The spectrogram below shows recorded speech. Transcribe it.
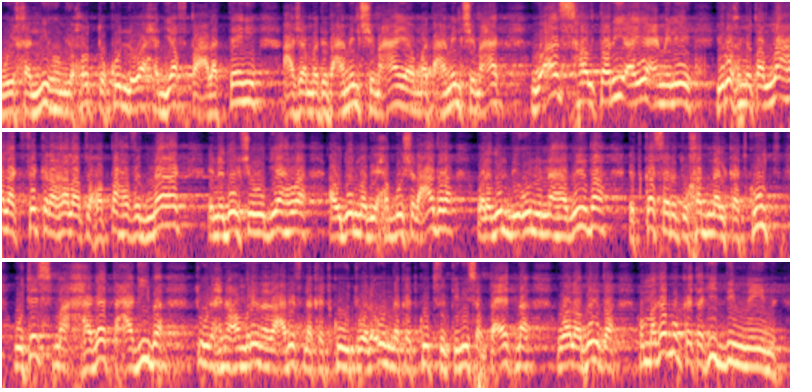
ويخليهم يحطوا كل واحد يفطى على التاني عشان ما تتعاملش معايا وما تتعاملش معاك. وأسهل طريقة يعمل إيه؟ يروح مطلع لك فكرة غلط يحطها في دماغك إن دول شهود يهوى أو دول ما بيحبوش العذراء ولا دول بيقولوا إنها بيضة اتكسرت وخدنا الكتكوت وتسمع حاجات عجيبة تقول إحنا عمرنا لا عرفنا كتكوت ولا قلنا كتكوت في الكنيسة بتاعتنا ولا بيضة. هم جابوا الكتاكيت دي منين؟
